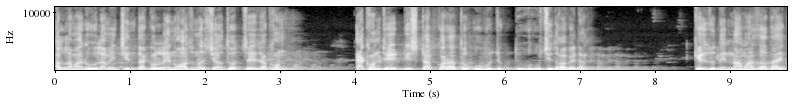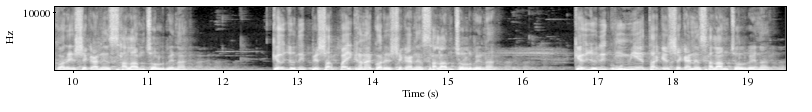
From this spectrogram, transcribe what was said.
আল্লামা রুহুল আমিন চিন্তা করলেন, অজনসিয়ত হচ্ছে যখন এখন যে ডিস্টার্ব করা তো উপযুক্ত উচিত হবে না। কেউ যদি নামাজ আদায় করে, সেখানে সালাম চলবে না। কেউ যদি পেশাব পায়খানা করে, সেখানে সালাম চলবে না। কেউ যদি ঘুমিয়ে থাকে, সেখানে সালাম চলবে না।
